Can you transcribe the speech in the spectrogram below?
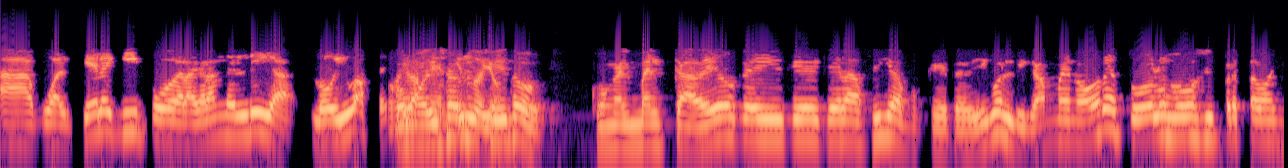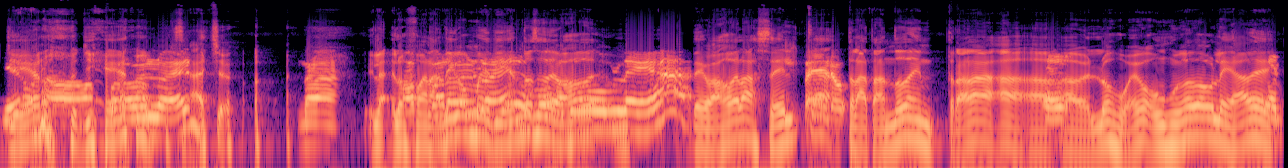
a cualquier equipo de la Grandes Ligas, lo iba a hacer. Como dice Luisito, con el mercadeo que, que, que él hacía, porque te digo, en ligas menores todos los juegos siempre estaban llenos. los fanáticos metiéndose debajo de, debajo de la cerca, tratando de entrar a, eh, ver los juegos. Un juego doble A de,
